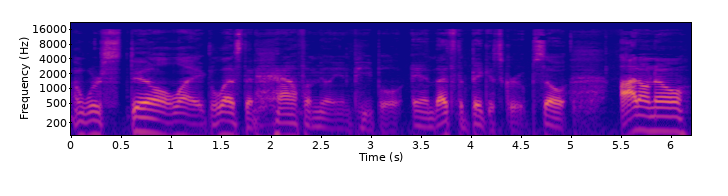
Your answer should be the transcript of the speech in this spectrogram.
and we're still like less than half a million people, and that's the biggest group. So I don't know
